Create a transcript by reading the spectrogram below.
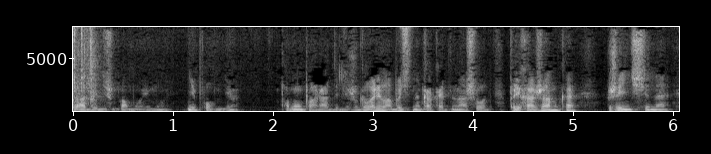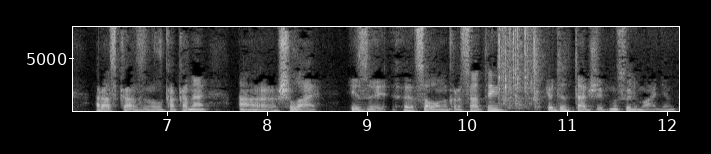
Радонеж, по-моему, не помню. По-моему, по Радонежу. Говорил обычно какая-то наша вот прихожанка, женщина, рассказывал, как она а, шла из э, салона красоты, и вот этот таджик, мусульманин,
